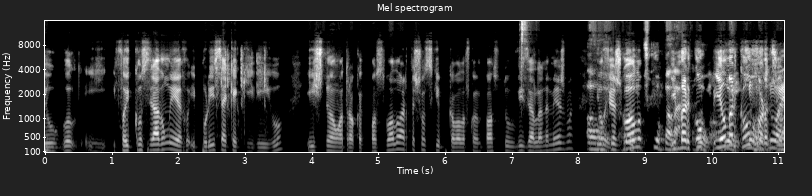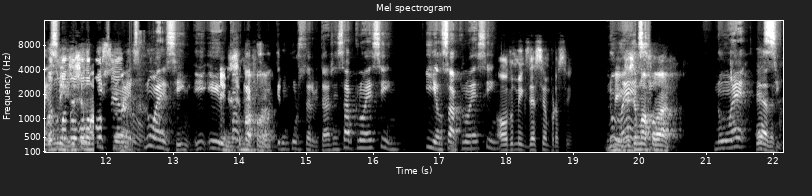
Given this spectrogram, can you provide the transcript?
E, o gol- e- e foi considerado um erro, e por isso é que aqui digo: isto não é uma troca de posse de bola. O Arte deixou seguir porque a bola ficou em posse do Vizela na mesma, Oh, Ele Rui, fez golo e lá, marcou- Rui, e ele marcou não- fora de não é quando assim. mandou a bola para o é- centro. Não é assim. E, e Sim, qualquer pessoa que tira um curso de arbitragem sabe que não é assim. E ele sabe que não é assim. Ó Domingos, é sempre assim. Não Domingos, é deixa-me lá assim. falar. Não é Pedro. assim.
